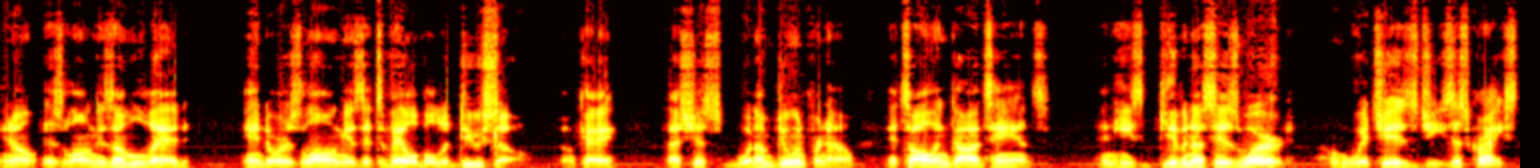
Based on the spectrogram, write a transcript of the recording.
You know, as long as I'm led and or as long as it's available to do so. Okay? That's just what I'm doing for now. It's all in God's hands. And He's given us His Word, which is Jesus Christ.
